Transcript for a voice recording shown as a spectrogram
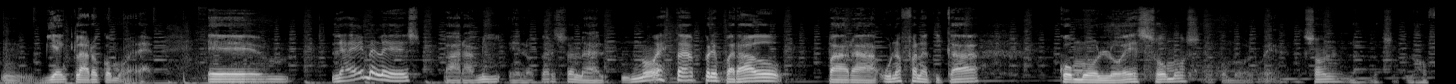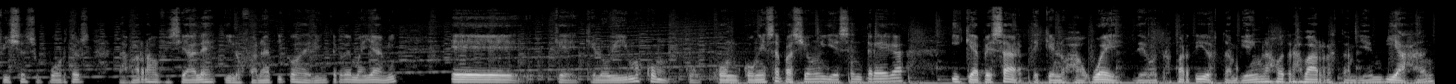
mm, bien claro como es. Eh, la MLS, para mí, en lo personal, no está preparado para una fanaticada como lo es, somos, como son los, los, los official supporters, las barras oficiales y los fanáticos del Inter de Miami, eh, que, que, lo vivimos con, con, con, esa pasión y esa entrega y que a pesar de que en los away de otros partidos también las otras barras también viajan,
